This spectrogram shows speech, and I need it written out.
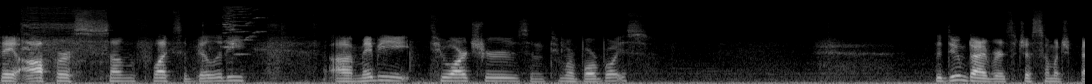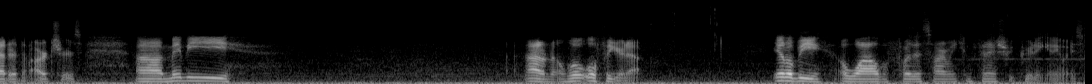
They offer some flexibility. Uh, maybe two archers and two more boar boys. The Doom Diver is just so much better than archers. Uh, maybe I don't know. We'll we'll figure it out. It'll be a while before this army can finish recruiting, anyways.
